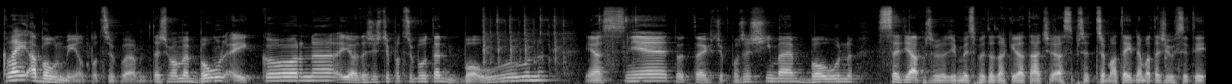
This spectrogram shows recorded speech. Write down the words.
Clay a bone meal potřebujeme. Takže máme bone acorn, jo, takže ještě potřebuju ten bone, jasně, to, to ještě pořešíme. Bone se dělá, protože my jsme to taky natáčeli asi před třema týdnama, takže už si ty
